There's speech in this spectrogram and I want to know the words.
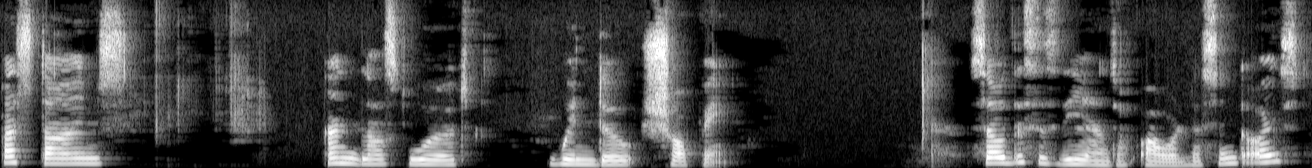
pastimes. And last word, window shopping. So this is the end of our lesson guys.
